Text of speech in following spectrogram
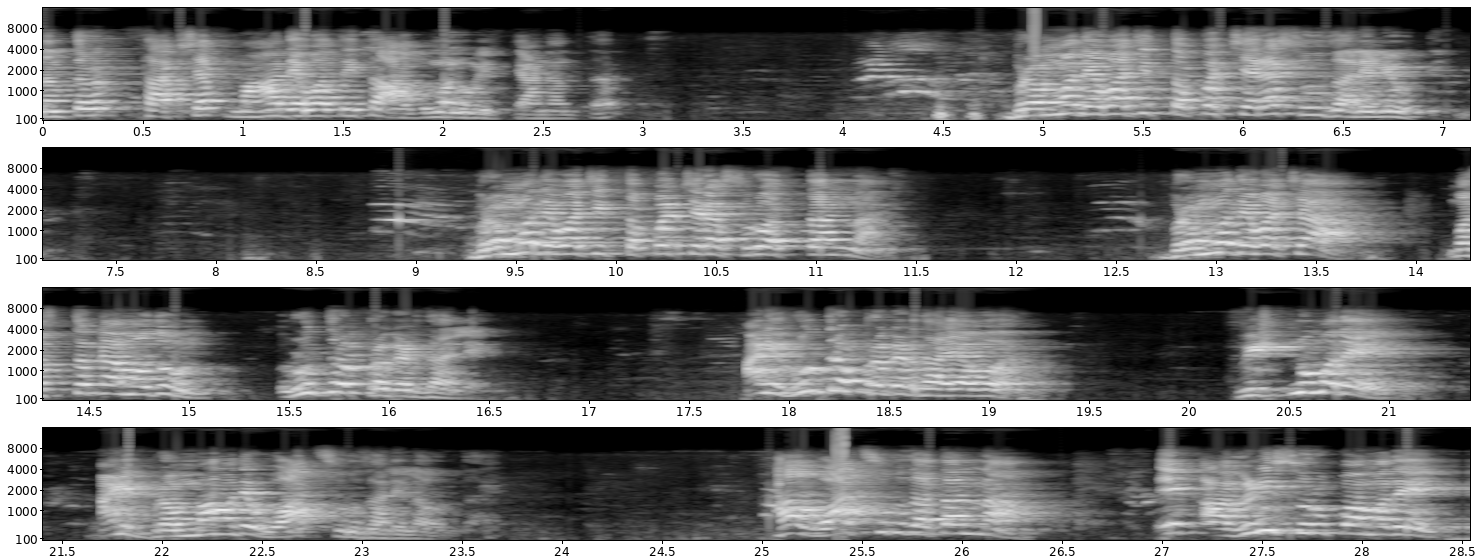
नंतर साक्षात महादेवाचं इथं आगमन होईल त्यानंतर. ब्रह्मदेवाची तपश्चर्या सुरू झालेली होती. ब्रह्मदेवाची तपश्चर्या सुरू असताना ब्रह्मदेवाच्या मस्तकामधून रुद्र प्रगट झाले. आणि रुद्र प्रगट झाल्यावर विष्णूमध्ये आणि ब्रह्मामध्ये वाद सुरू झालेला होता. हा वाद सुरू जाताना एक आगणी स्वरूपामध्ये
